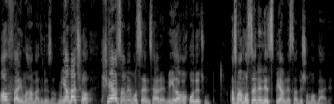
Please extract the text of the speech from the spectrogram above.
آفرین محمد رضا. میگم بچه ها کی از همه مسن تره میگید آقا خودتون. پس من مسن نسبی هم نسبت به شما بله.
